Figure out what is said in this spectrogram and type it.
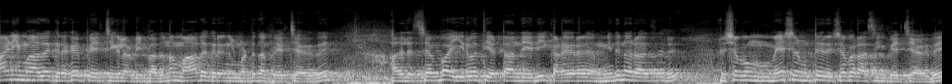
ஆணி மாத கிரக பயிற்சிகள் அப்படின்னு பார்த்தோம்னா மாத கிரகங்கள் மட்டும்தான் பயிற்சி ஆகுது. அதில் செவ்வாய் இருபத்தி எட்டாம் தேதி கடகர மிதுன ராசி ரிஷபம் மேஷம் விட்டு ரிஷப ராசிக்கு பயிற்சி ஆகுது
